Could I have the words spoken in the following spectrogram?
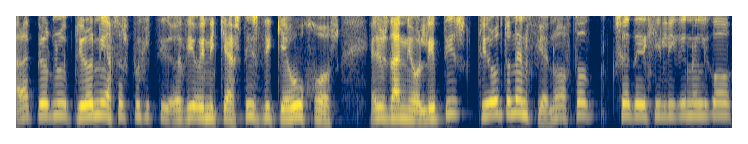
Άρα πληρώνει, πληρώνει αυτός που έχει. τη- Δηλαδή ο ενοικιαστής δικαιούχος, ή δανειολήπτης, πληρώνει τον έμφυα. Ενώ αυτό, ξέρετε, έχει, λίγο- είναι λίγο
